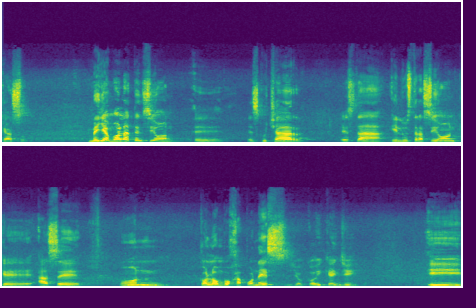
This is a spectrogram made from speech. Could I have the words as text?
caso. Me llamó la atención eh, escuchar esta ilustración que hace un colombo japonés, Yokoi Kenji, y,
